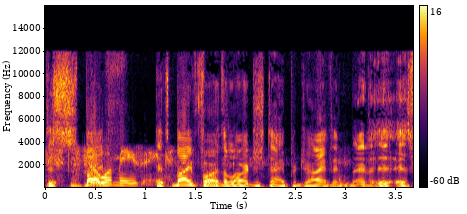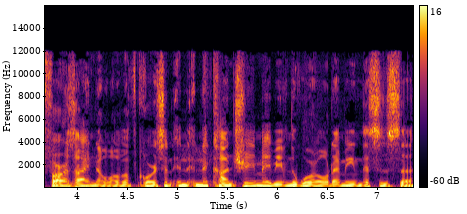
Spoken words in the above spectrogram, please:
this is so by, amazing. It's by far the largest diaper drive, and as far as I know of, of course, in, in, in the country, maybe even the world. I mean, this is uh,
